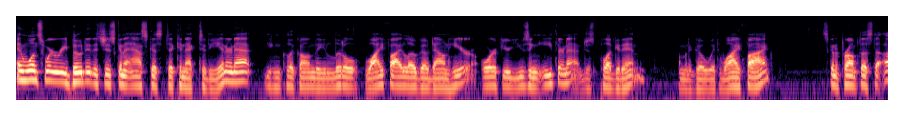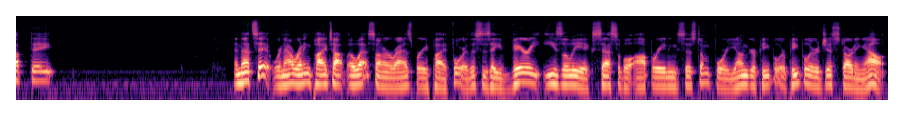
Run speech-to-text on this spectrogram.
And once we're rebooted, it's just going to ask us to connect to the internet. You can click on the little Wi-Fi logo down here, or if you're using Ethernet, just plug it in. I'm going to go with Wi-Fi. It's going to prompt us to update. And that's it. We're now running PiTop OS on our Raspberry Pi 4. This is a very easily accessible operating system for younger people or people who are just starting out.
